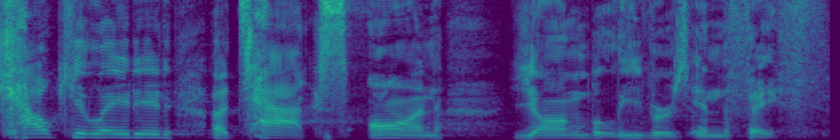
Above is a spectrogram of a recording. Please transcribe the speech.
calculated attacks on young believers in the faith.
